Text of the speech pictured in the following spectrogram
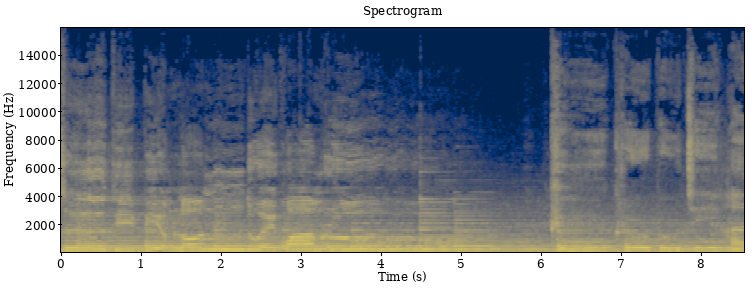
สือที่เปี่ยมล้นด้วยความรู้ คือครูผู้ที่ให้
